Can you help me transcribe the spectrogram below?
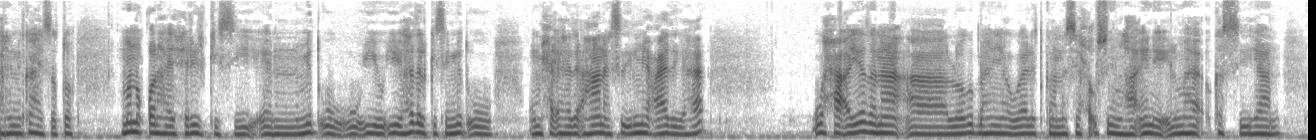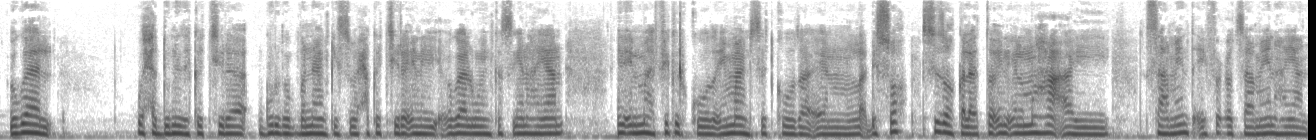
arrin ka haysato ma noqonahay xiriirkiisii mid iyo hadalkiisii mid uu maxay ahade ahaana sida ilmihii caadiga ahaa. Waxaa ayadana looga baahan yahay waalidka nasiixo usiin lahaa inay ilmaha ka siiyaan ogaal waxa dunida ka jira guriga banaankiisa waxa ka jira inay ogaal weyn ka siinahayaan in ilmaha fikirkooda iyo mindsetkooda la dhiso. Sidoo kaleeto in ilmaha ay saameynta ay facod saameynhayaan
